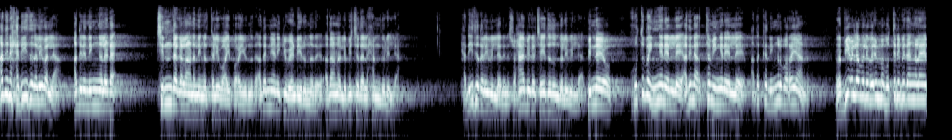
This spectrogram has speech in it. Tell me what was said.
അതിന് ഹദീസ് തെളിവല്ല. അതിന് നിങ്ങളുടെ ചിന്തകളാണ് നിങ്ങൾ തെളിവായി പറയുന്നത്. അതന്നെയാണ് എനിക്ക് വേണ്ടിയിരുന്നത്. അതാണ് ലഭിച്ചത് അൽഹംദുലില്ല. ഹദീസ് തെളിവില്ല അതിന്. സ്വഹാബികൾ ചെയ്തതും തെളിവില്ല. പിന്നെയോ ഹുത്തുബ ഇങ്ങനെയല്ലേ? അതിന്റെ അർത്ഥം ഇങ്ങനെയല്ലേ? അതൊക്കെ നിങ്ങൾ പറയാണ്. റബിയുലവൽ വരുമ്പോൾ മുത്തനിബിതങ്ങളെ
